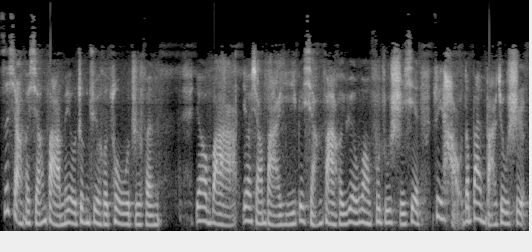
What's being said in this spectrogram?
思想和想法没有正确和错误之分。要把要想把一个想法和愿望付诸实现，最好的办法就是：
